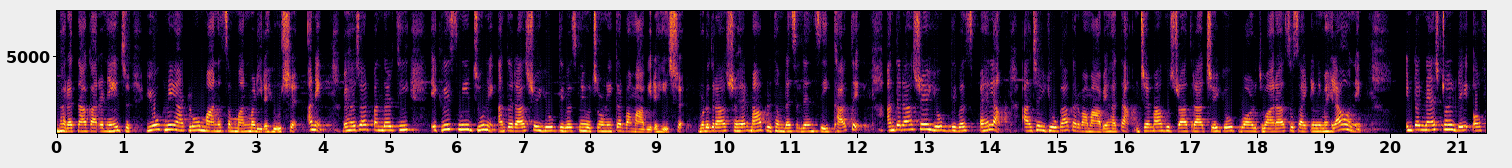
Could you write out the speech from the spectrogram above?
ભારતના કારણે જ યોગને આટલું માન સન્માન મળી રહ્યું છે. અને બે હજાર પંદરથી એકવીસમી જૂને આંતરરાષ્ટ્રીય યોગ દિવસની ઉજવણી કરવામાં આવી રહી છે. વડોદરા શહેરમાં પ્રથમ રેસિડેન્સી ખાતે આંતરરાષ્ટ્રીય યોગ દિવસ પહેલા આજે યોગા કરવામાં આવ્યા હતા, જેમાં ગુજરાત રાજ્ય યોગ બોર્ડ દ્વારા સોસાયટીની મહિલાઓને international day of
